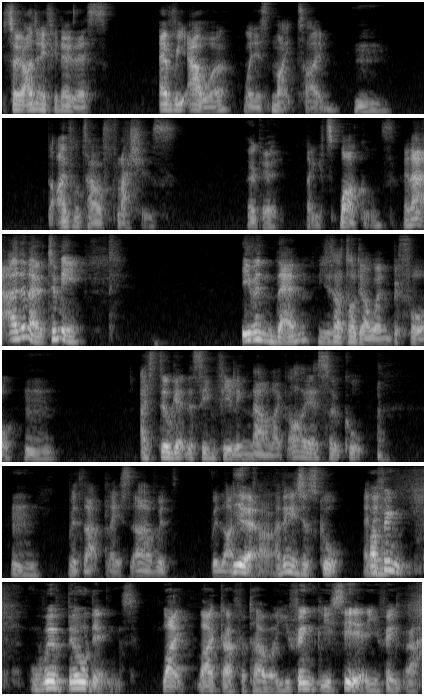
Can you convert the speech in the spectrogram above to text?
so I don't know if you know this. Every hour when it's nighttime, Hmm. the Eiffel Tower flashes, Okay. like it sparkles, and I, I don't know. To me, even then, just I told you I went before. Hmm. I still get the same feeling now, like oh yeah, it's so cool Hmm. with that place, uh, with with Eiffel Yeah. Tower. I think it's just cool. And I think with buildings like like Eiffel Tower, you think you see it and you think ah,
